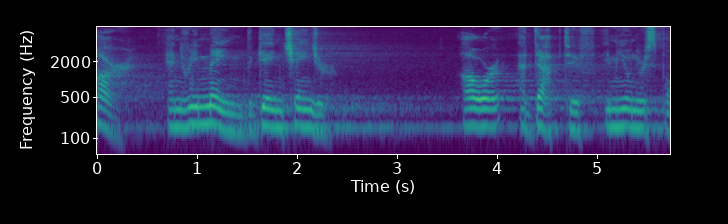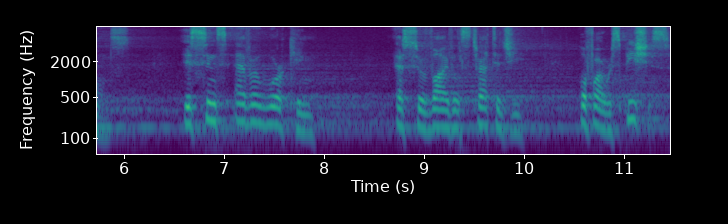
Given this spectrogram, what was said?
are and remain the game changer. Our adaptive immune response is since ever working as survival strategy of our species.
